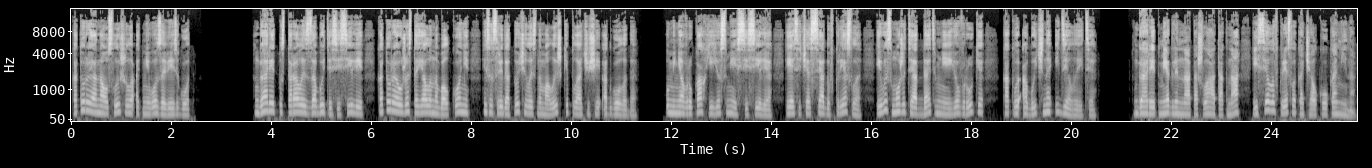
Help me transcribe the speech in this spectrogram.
которые она услышала от него за весь год. Гарриет постаралась забыть о Сесилии, которая уже стояла на балконе и сосредоточилась на малышке, плачущей от голода. «У меня в руках ее смесь, Сесилия. Я сейчас сяду в кресло, и вы сможете отдать мне ее в руки, как вы обычно и делаете». Гарриет медленно отошла от окна и села в кресло-качалку у камина.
